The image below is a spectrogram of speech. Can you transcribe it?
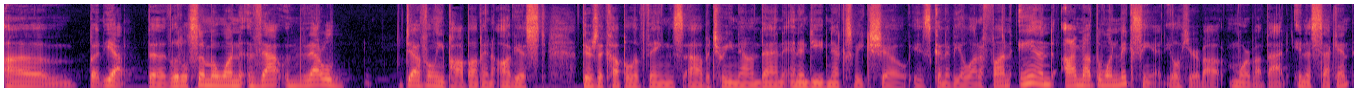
Um, but yeah, the little cinema one that that will definitely pop up in August. There's a couple of things uh, between now and then, and indeed, next week's show is going to be a lot of fun. And I'm not the one mixing it. You'll hear about more about that in a second.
